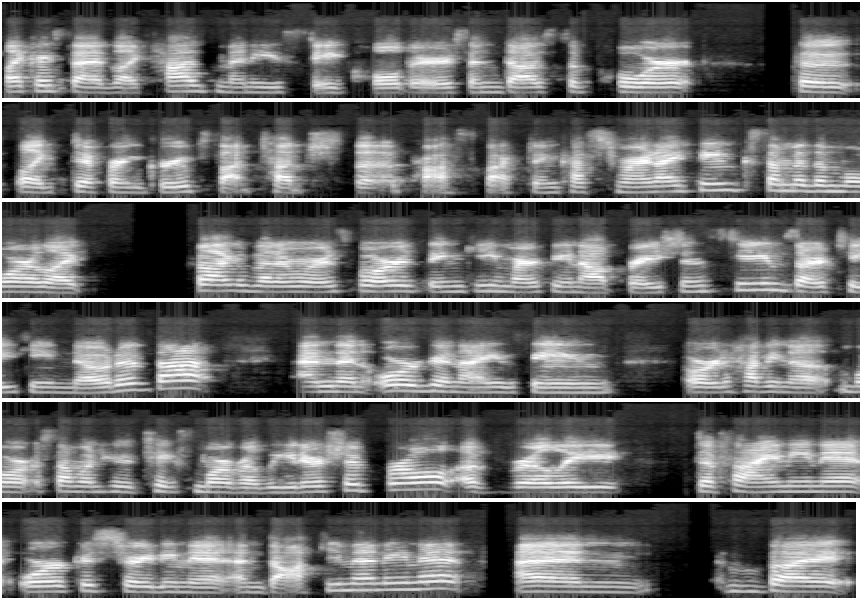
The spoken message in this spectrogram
like I said, like has many stakeholders and does support the like different groups that touch the prospect and customer. And I think some of the more like, for lack of better words, forward thinking marketing operations teams are taking note of that and then organizing or having a more someone who takes more of a leadership role of really defining it, orchestrating it, and documenting it. And, but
